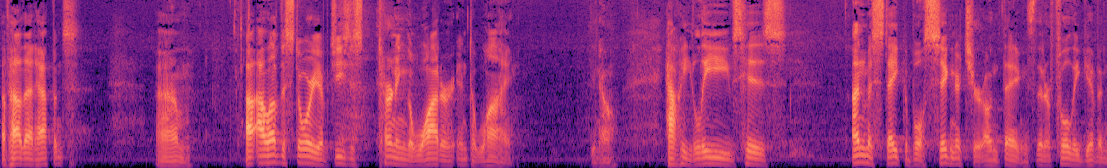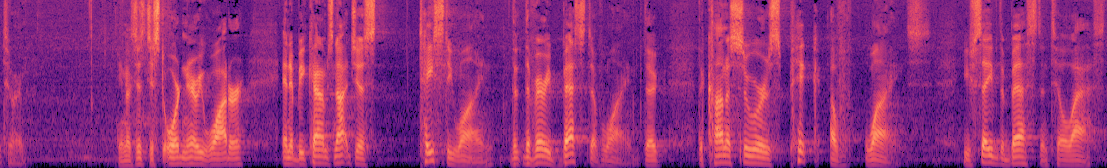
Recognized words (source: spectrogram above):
of how that happens. Um, I, I love the story of Jesus turning the water into wine. You know, how he leaves his unmistakable signature on things that are fully given to him. You know, it's just, just ordinary water, and it becomes not just tasty wine, the, the very best of wine, the, the connoisseur's pick of wines. You save the best until last.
